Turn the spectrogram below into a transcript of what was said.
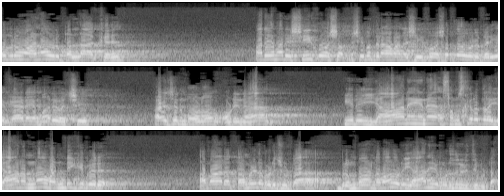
அப்புறம் ஆனால் ஒரு பல்லாக்கு. அதே மாதிரி ஸ்ரீகோஷம் ஸ்ரீமத் ராமாயண ஸ்ரீகோஷத்தை ஒரு பெரிய கேடைய மாதிரி வச்சு அழைச்சின்னு போகணும் அப்படின்னா இது யானைன சம்ஸ்கிருதத்தில் யானம்னா வண்டிக்கு பேர். அவ்வாறு தமிழில் படிச்சு விட்டா பிரம்மாண்டமான ஒரு யானையை கொடுத்து நிறுத்தி விட்டா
